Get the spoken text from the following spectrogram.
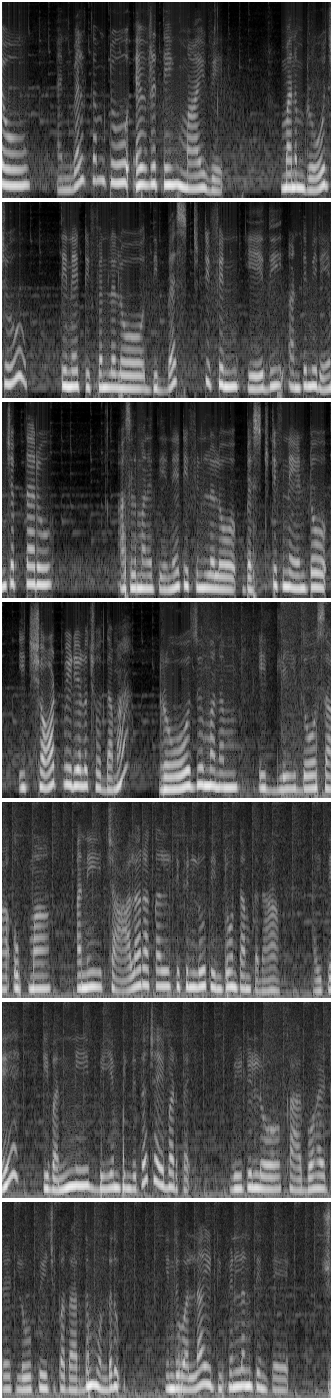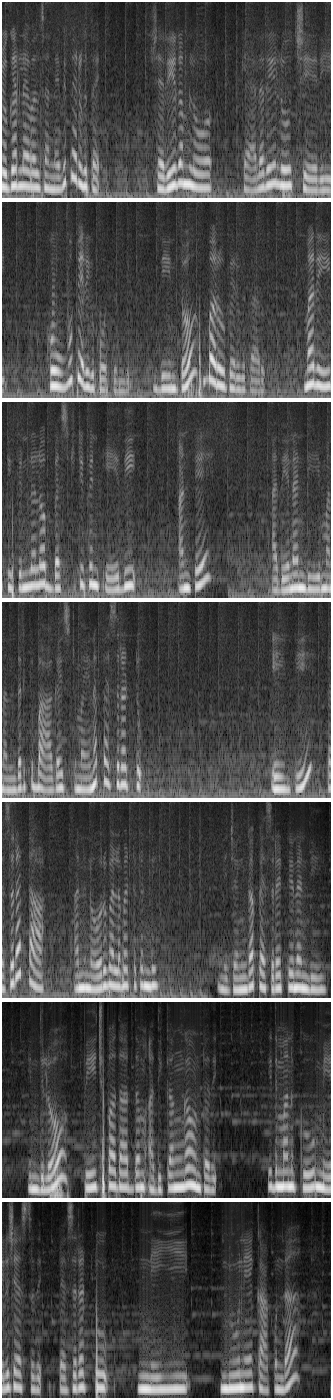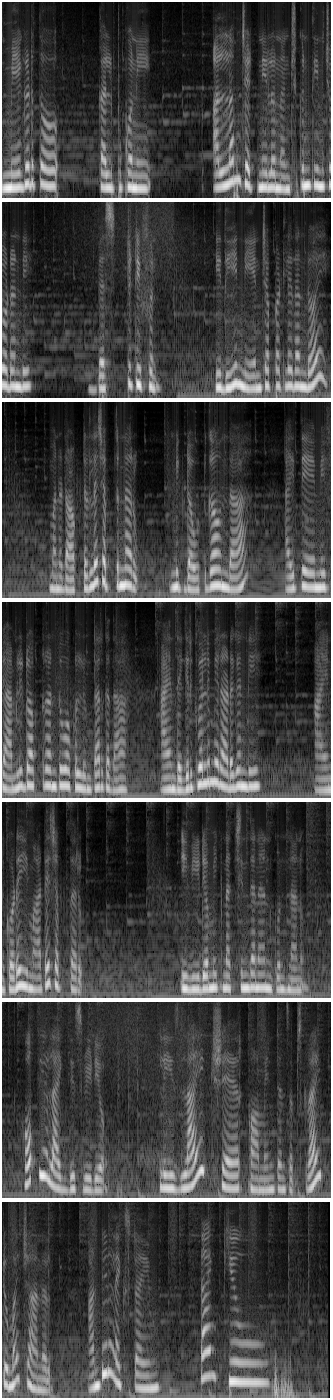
Hello and welcome to everything my way. మనం రోజు తినే టిఫిన్లలో ది బెస్ట్ టిఫిన్ ఏది అంటే మీరు ఏం చెప్తారు? అసలు మన తినే టిఫిన్లలో బెస్ట్ టిఫిన్ ఏంటో ఈ షార్ట్ వీడియోలో చూద్దామా? రోజు మనం ఇడ్లీ దోశ ఉప్మా అని చాలా రకాల టిఫిన్లు తింటూ ఉంటాం కదా. అయితే ఇవన్నీ బియ్యం పిండితో చేయబడతాయి. వీటిల్లో కార్బోహైడ్రేట్లు పీచు పదార్థం ఉండదు. ఇందువల్ల ఈ టిఫిన్లను తింటే షుగర్ లెవెల్స్ అనేవి పెరుగుతాయి. శరీరంలో క్యాలరీలు చేరి కొవ్వు పెరిగిపోతుంది. దీంతో బరువు పెరుగుతారు. మరి టిఫిన్లలో బెస్ట్ టిఫిన్ ఏది? అంటే అదేనండి మనందరికీ బాగా ఇష్టమైన పెసరట్టు. ఏంటి? పెసరట్టా? అని నోరు వెళ్ళబెట్టకండి. నిజంగా పెసరట్టేనండి. ఇందులో పీచు పదార్థం అధికంగా ఉంటుంది. ఇది మనకు మేలు చేస్తుంది. పెసరట్టు నెయ్యి నూనె కాకుండా మేగడతో కలుపుకొని అల్లం చట్నీలో నంచుకుని తిని చూడండి. Best tiffin. ఇది నేను చెప్పట్లేదండోయ్. మన డాక్టర్లే చెప్తున్నారు. మీకు డౌట్గా ఉందా? అయితే మీ ఫ్యామిలీ డాక్టర్ అంటూ ఒకళ్ళు ఉంటారు కదా. ఆయన దగ్గరికి వెళ్ళి మీరు అడగండి. ఆయన కూడా ఈ మాటే చెప్తారు. ఈ వీడియో మీకు నచ్చిందని అనుకుంటున్నాను. Hope you like this video please like share comment and subscribe to my channel until next time thank you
